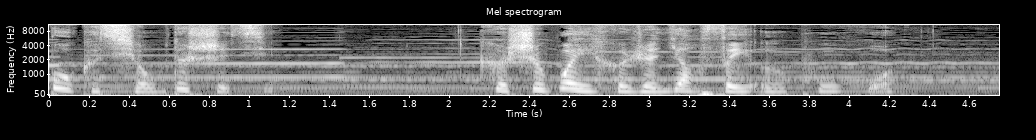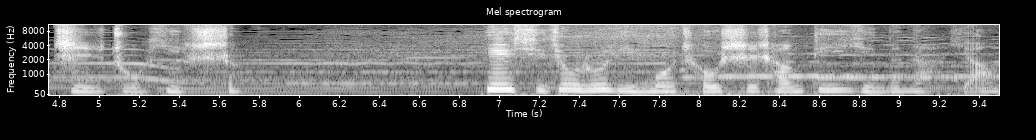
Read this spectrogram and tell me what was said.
不可求的事情。可是为何人要飞蛾扑火，执着一生？也许就如李莫愁时常低吟的那样：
